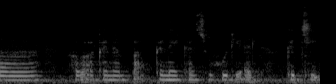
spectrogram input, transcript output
uh, awak akan nampak kenaikan suhu dia adalah kecil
